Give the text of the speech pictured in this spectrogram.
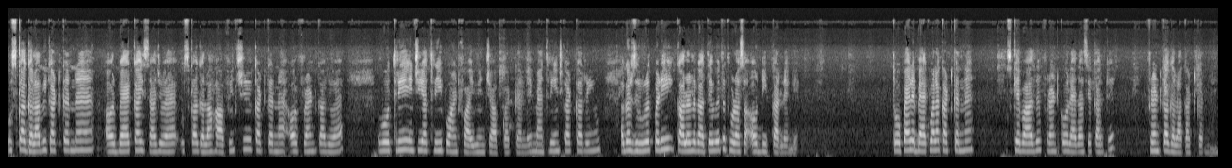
उसका गला भी कट करना है और बैक का हिस्सा जो है, उसका गला हाफ़ इंच कट करना है और फ्रंट का जो है, वो थ्री इंच या थ्री पॉइंट फाइव इंच आप कट कर लें। मैं थ्री इंच कट कर रही हूँ। अगर ज़रूरत पड़ी कॉलर लगाते हुए तो थोड़ा सा और डीप कर लेंगे। तो पहले बैक वाला कट करना है, उसके बाद फ्रंट को लैदा से करके फ्रंट का गला कट करना है।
